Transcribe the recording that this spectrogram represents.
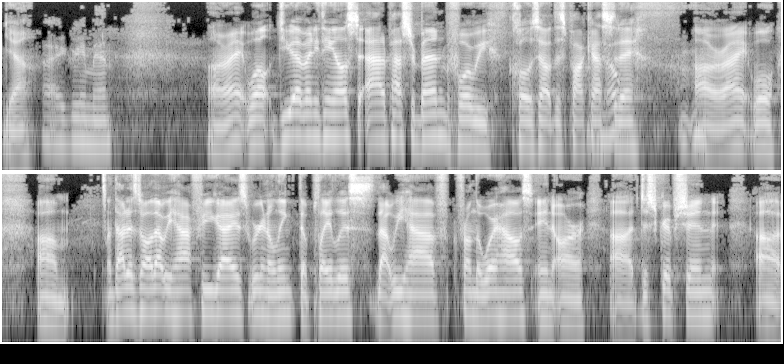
yeah. I agree, man. All right. Well, do you have anything else to add, Pastor Ben, before we close out this podcast Nope. today? All right. Well, um, that is all that we have for you guys. We're going to link the playlists that we have from the warehouse in our uh, description. Uh,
